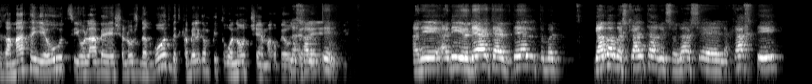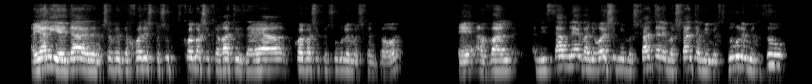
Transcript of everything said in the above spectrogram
רמת הייעוץ היא עולה בשלוש דרגות, ותקבל גם פתרונות שהם הרבה יותר... לחלוטין. אני, אני יודע את ההבדל, זאת אומרת, גם במשכנתה הראשונה שלקחתי, היה לי ידע, אני חושב איזה חודש פשוט כל מה שקראתי זה היה כל מה שקשור למשכנתאות, אה, אבל אני שם לב, אני רואה שממשכנתה למשכנתה, ממחזור למחזור,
